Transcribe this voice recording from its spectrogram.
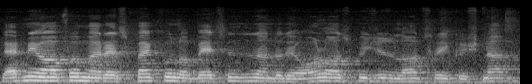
Let me offer my respectful obeisances unto the all auspicious Lord Sri Krishna,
